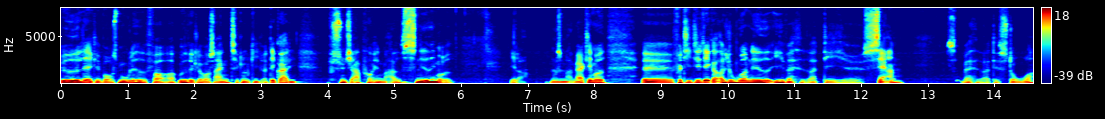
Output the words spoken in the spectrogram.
ødelægge vores mulighed for at udvikle vores egen teknologi. Og det gør de, synes jeg, på en meget snedig måde. Eller mm. også en meget mærkelig måde. Øh, fordi de ligger og lurer nede i, hvad hedder det, øh, CERN, hvad hedder det store,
